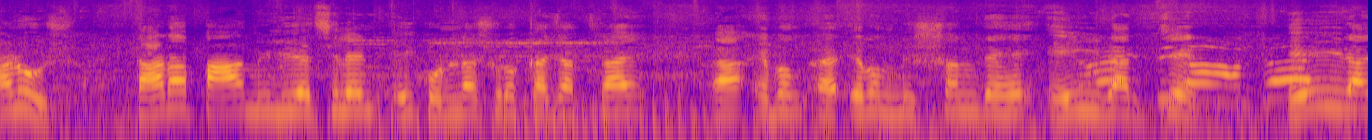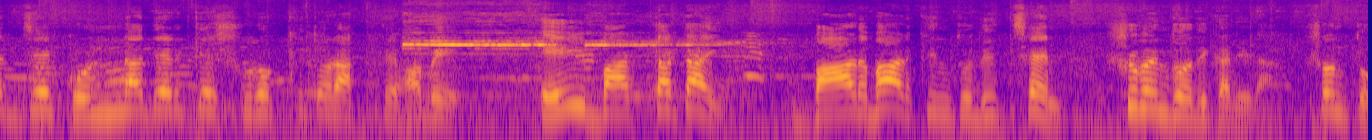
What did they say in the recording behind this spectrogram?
মানুষ তারা পা মিলিয়েছিলেন এই কন্যা সুরক্ষা যাত্রায় এবং এবং নিঃসন্দেহে এই রাজ্যে এই রাজ্যে কন্যাদেরকে সুরক্ষিত রাখতে হবে। এই বার্তাটাই বারবার কিন্তু দিচ্ছেন শুভেন্দু অধিকারীরা। সন্তু।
